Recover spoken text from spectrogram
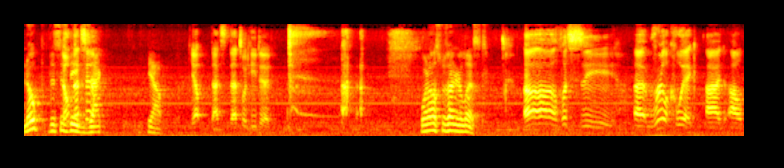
Nope, this is Nope, the that's him. exact. Yeah, Yep, that's that's what he did. what else was on your list? Uh, let's see. Uh, real quick, I, I'll,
